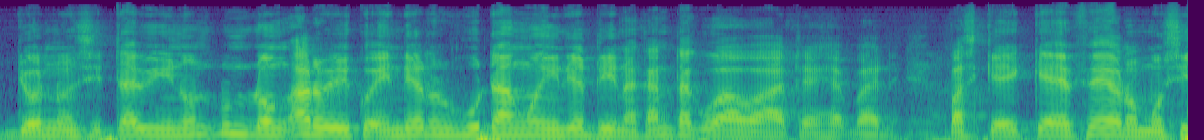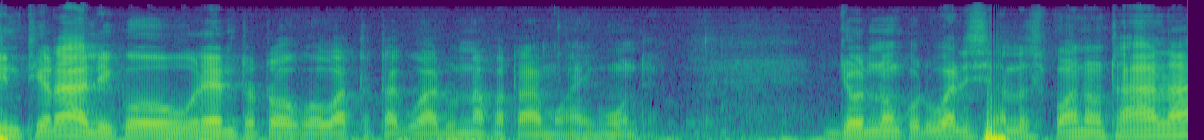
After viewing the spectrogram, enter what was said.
Jooni noon si tawii noon ɗum ɗon aroyi ko e ndeer huɗan on e ndeer diina kan tagwa waawate heɓade. Par ce que ke feero mo sintiraali ko rentotoo ko watta tagwa ɗum nafataamo hay huunde jooni noon ko ɗum waɗi si allah subahanahu wa taala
